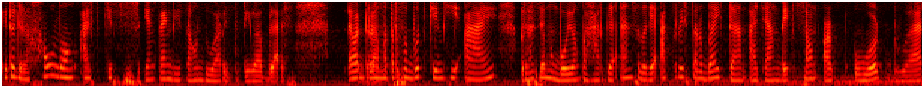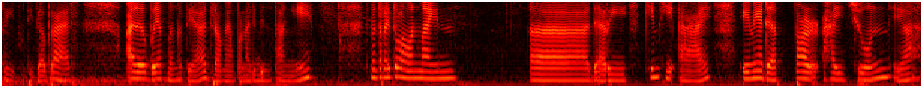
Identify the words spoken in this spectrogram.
itu adalah How Long I've Kissed yang tayang di tahun 2013. Lewat drama tersebut, Kim Hee Ai berhasil memboyong penghargaan sebagai aktris terbaik dalam ajang Back Sound Art Award 2013. Ada banyak banget ya drama yang pernah dibintangi. Sementara itu lawan main uh, dari Kim Hee Ai ini ada Park Hae Jun ya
